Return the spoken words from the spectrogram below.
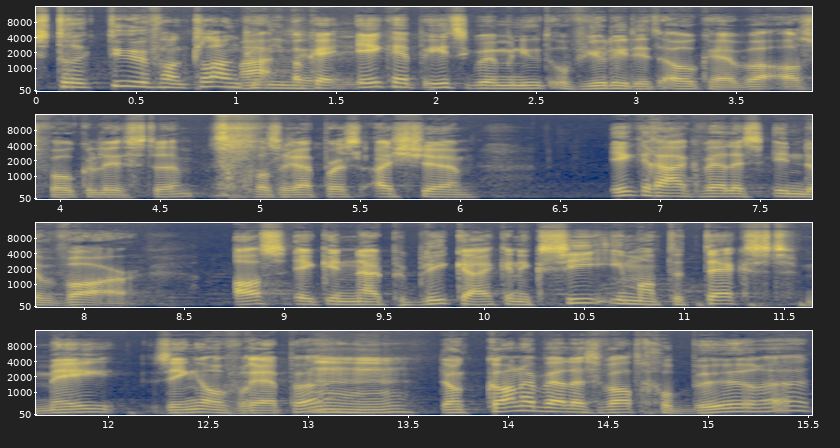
structuur van klanken Maar niet oké, ik heb iets. Ik ben benieuwd of jullie dit ook hebben als vocalisten of als rappers. Als je, ik raak wel eens in de war. Als ik in, naar het publiek kijk en ik zie iemand de tekst mee zingen of rappen, dan kan er wel eens wat gebeuren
